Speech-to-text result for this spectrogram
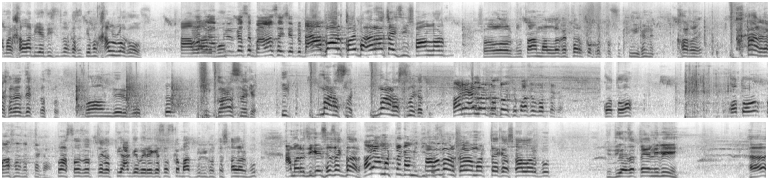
আমার খালা বিয়া দিছিস তোর কাছে তুই আমার খালু লাগো সালার পুত আপনার কাছে ভাড়া চাইছি আপনি আবার কয় ভাড়া চাইছি? সালার সালার পুত আমার লগে তর্ক করতেছ তুই এখানে খারে খারে খারে দেখতেছ। মন্দির পুত তোর তুই গাড়াস না কে তুই মারাস না মারাস না কে তুই? আরে হ্যালো কত হয়েছে? পাঁচ হাজার টাকা। কত? কত? পাঁচ হাজার টাকা। পাঁচ হাজার টাকা। তুই আগে বেড়ে গেছিস মাছ বিক্রি করতে সালার পুত আমার জিজ্ঞাসা একবার? আরে আমার টাকা আমি আমার আমার টাকা সালার পুত তুই দুই হাজার টাকা নিবি? হ্যাঁ?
